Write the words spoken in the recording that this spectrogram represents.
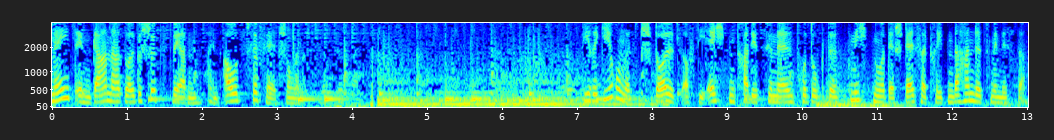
Made in Ghana soll geschützt werden, ein Aus für Fälschungen. Die Regierung ist stolz auf die echten traditionellen Produkte, nicht nur der stellvertretende Handelsminister.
